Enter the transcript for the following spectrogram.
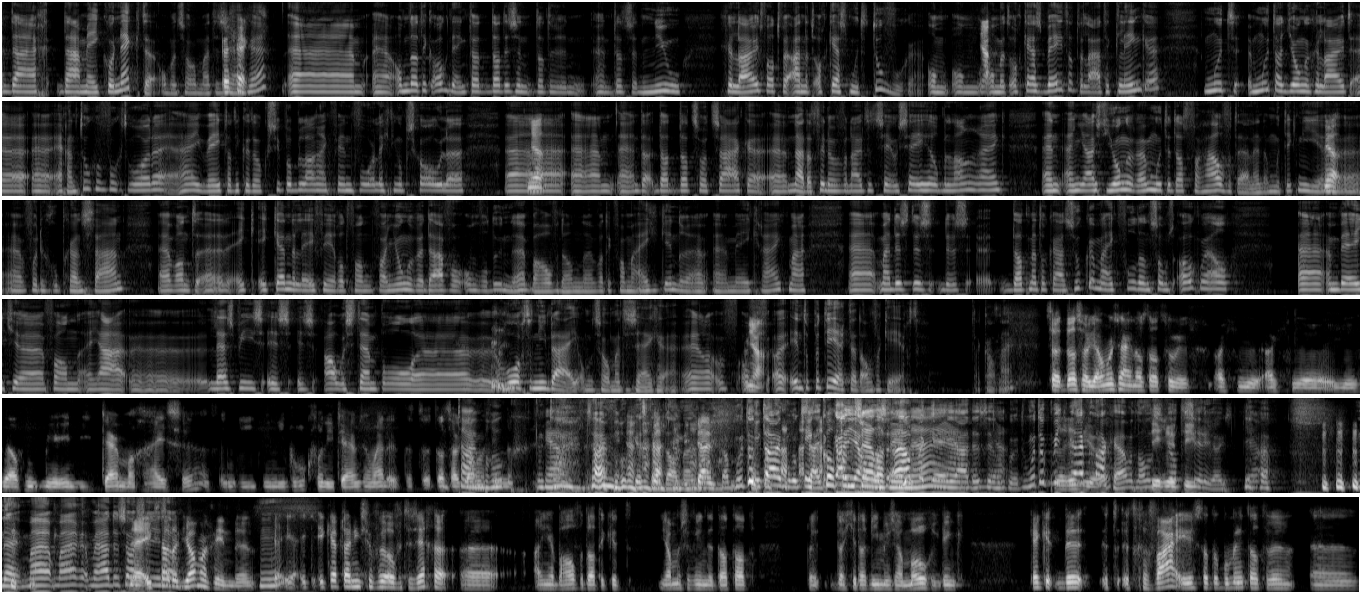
daar, daarmee connecten, om het zo maar te Perfect. zeggen. Ehm, eh, omdat ik ook denk dat dat is een, dat is een, dat is een nieuw geluid wat we aan het orkest moeten toevoegen. Om, om, Ja. om het orkest beter te laten klinken, moet, moet dat jonge geluid eh, eh, eraan toegevoegd worden. Eh, je weet dat ik het ook super belangrijk vind, voorlichting op scholen. eh, Ja. eh, dat, dat, dat soort zaken. eh, nou, dat vinden we vanuit het COC heel belangrijk. En, en juist jongeren moeten dat verhaal vertellen. En dan moet ik niet eh, Ja. eh, voor de groep gaan staan. Eh, want eh, ik, ik ken de leefwereld van, van jongeren daarvoor onvoldoende. Behalve dan eh, wat ik van mijn eigen kinderen eh, meekrijg. Maar, eh, maar dus, dus, dus eh, dat met elkaar zoeken. Maar ik voel dan soms ook wel eh, een beetje van... eh, ja, eh, lesbisch is, is oude stempel, hoort er niet bij, om het zo maar te zeggen. Of of Ja. interpreteer ik dat dan verkeerd? Dat kan, hè? Zou- dat zou jammer zijn als dat zo is. Als je, als je jezelf niet meer in die term mag hijsen. Of in die, in die broek van die term, zeg maar. Dat, dat, dat zou ik jammer vinden. Tuinbroek. Een Ja. tuin- tuinbroek is dat dan. Dat moet een tuinbroek ik zijn. kop kan hem je zelf in, hè? ja. Ja. dat is heel Ja. goed. Je moet ook een beetje blijven lachen, hè, want anders is het te serieus. Ja. nee, maar, maar, maar dus als Nee, je ik zou dat jammer vinden. Hm. Ja, ik, ik heb daar niet zoveel over te zeggen, eh Anja, behalve dat ik het jammer zou vinden dat, dat, dat, dat je dat niet meer zou mogen. Ik denk, kijk, het- de, het, het gevaar is dat op het moment dat we eh,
